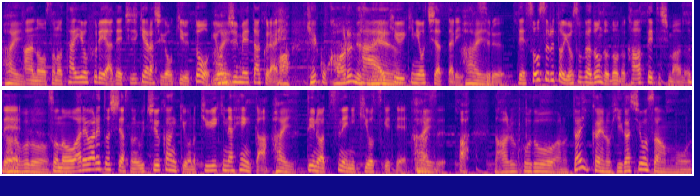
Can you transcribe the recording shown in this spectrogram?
はい。あのその太陽フレアで地磁気嵐が起きるとはい。40メーターくらい、あ結構変わるんですね、はい、急激に落ちちゃったりする、でそうすると予測がどんどんどんどん変わっていってしまうのなでるほど。その我々としてはその宇宙環境の急激な変化はいっていうのは常に気をつけています。はい、あなるほどあの第1回の東尾さんも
